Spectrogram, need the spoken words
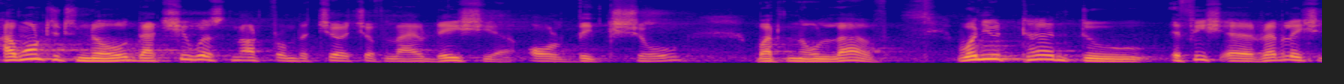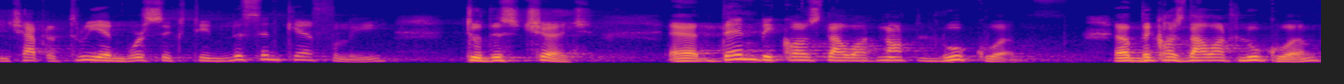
I wanted to know that she was not from the church of Laodicea, all big show but no love. When you turn to uh, Revelation chapter 3 and verse 16, listen carefully to this church. Uh, then, because thou art not lukewarm, uh, because thou art lukewarm,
